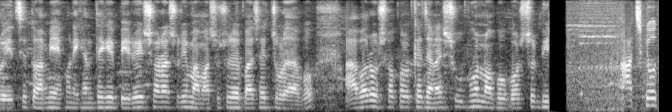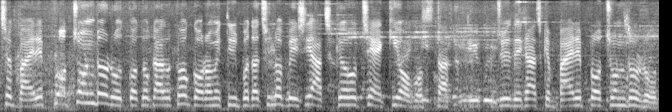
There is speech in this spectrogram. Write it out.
রয়েছে, তো আমি এখন এখান থেকে বেরোয় সরাসরি মামা শ্বশুরের বাসায় চলে যাব। আবারও সকলকে জানাই শুভ নববর্ষ। আজকে হচ্ছে বাইরে প্রচণ্ড রোদ। গতকালকেও গরমের তীব্রতা ছিল, বেশি আজকে হচ্ছে একই অবস্থা। যদি দেখে আজকে বাইরে প্রচণ্ড রোদ।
